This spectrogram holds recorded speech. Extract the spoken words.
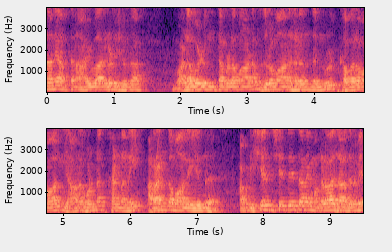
தானே அத்தனை ஆழ்வார்கள் சொல்றார். வளவழும் தவளமாட மதுரமாநகரந்தனுள் கவலமால் யானை கொண்ட கண்ணனை அரங்கமாலை என்ன அப்படி சேர்த்து சேர்த்தே தானே மங்களாசாசனமே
